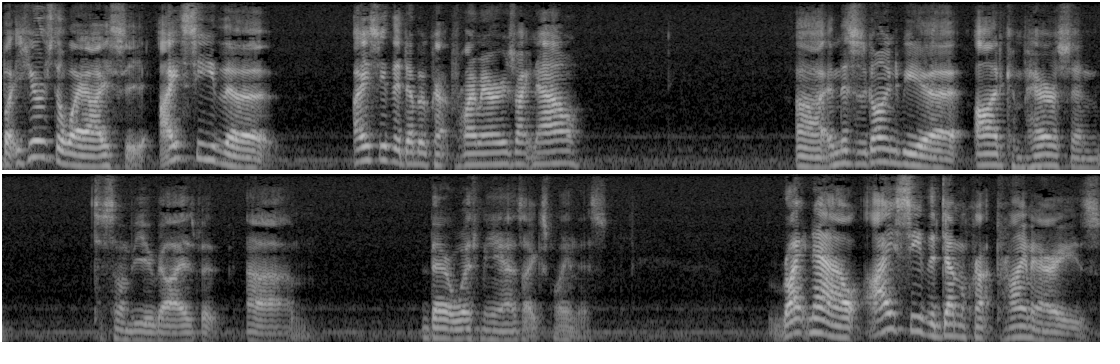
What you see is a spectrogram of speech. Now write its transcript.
But here's the way I see. I see the I see the Democrat primaries right now. Uh, and this is going to be a odd comparison to some of you guys, but um, bear with me as I explain this right now, I see the Democrat primaries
